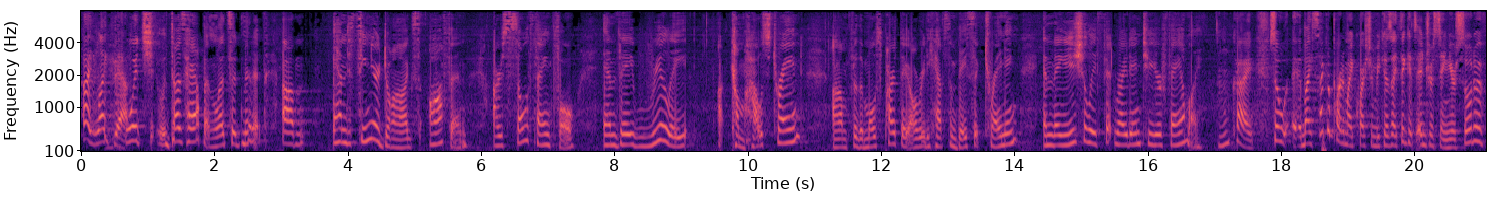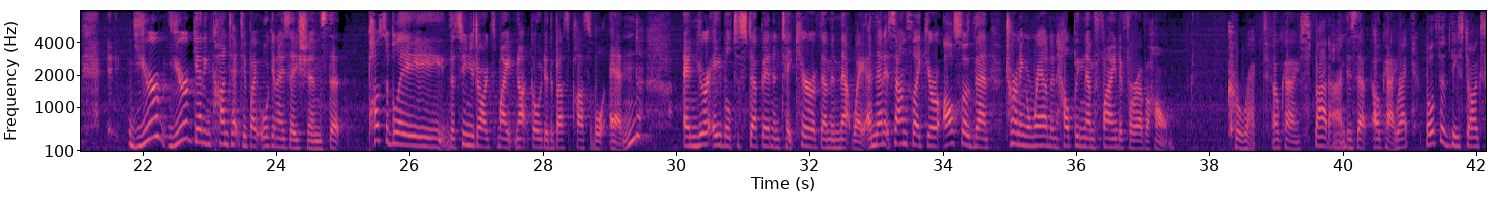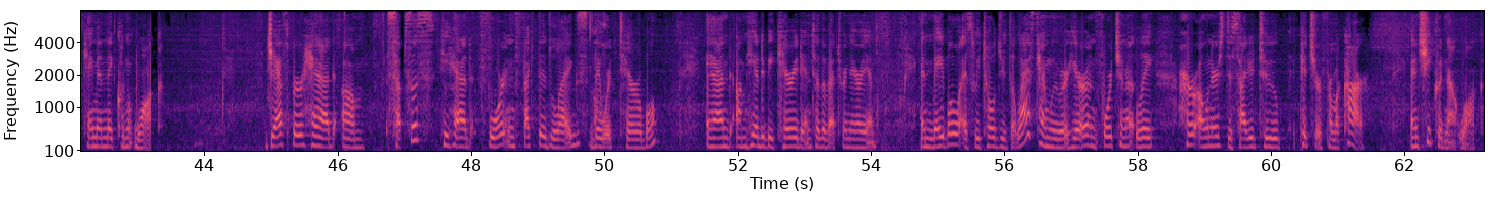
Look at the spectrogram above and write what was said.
I like that. Which does happen, let's admit it. Um, and senior dogs often are so thankful and they really uh, come house trained. Um, for the most part, they already have some basic training and they usually fit right into your family. Okay. So uh, my second part of my question, because I think it's interesting, you're sort of you're you're getting contacted by organizations that possibly the senior dogs might not go to the best possible end and you're able to step in and take care of them in that way. And then it sounds like you're also then turning around and helping them find a forever home. Correct. Okay. Spot on. Is that okay? Right. Both of these dogs came in, they couldn't walk. Jasper had um, sepsis. He had four infected legs. They oh. were terrible. And um, he had to be carried into the veterinarian. And Mabel, as we told you the last time we were here, unfortunately, her owners decided to pitch her from a car, and she could not walk.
